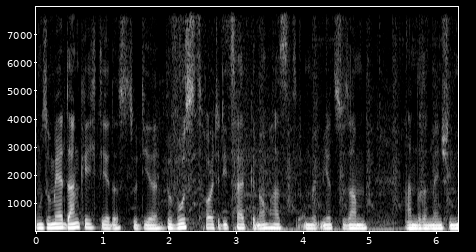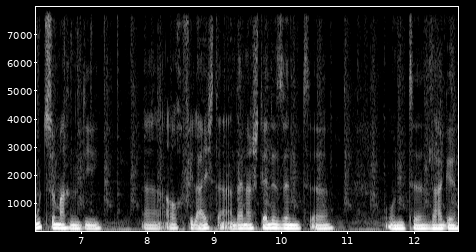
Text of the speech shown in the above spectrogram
Umso mehr danke ich dir, dass du dir bewusst heute die Zeit genommen hast, um mit mir zusammen anderen Menschen Mut zu machen, die äh, auch vielleicht an deiner Stelle sind. Äh, und äh, sage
